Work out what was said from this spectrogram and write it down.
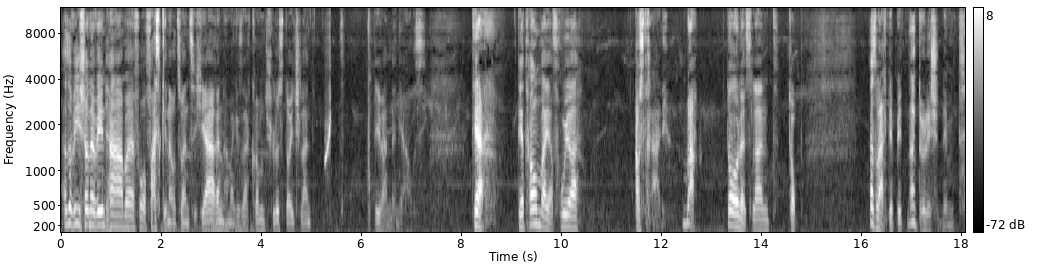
Also wie ich schon erwähnt habe, vor fast genau 20 Jahren haben wir gesagt, komm, Schluss Deutschland, wir wandern ja aus. Tja, der Traum war ja früher Australien. Bah, tolles Land, top. Was macht der Pitt? Natürlich nimmt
